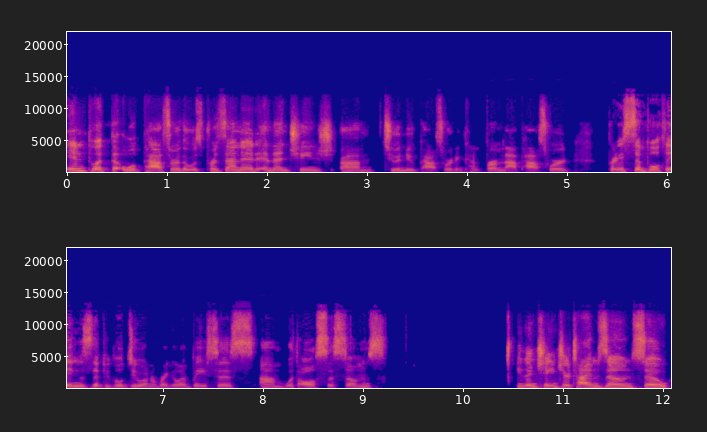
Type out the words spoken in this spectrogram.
input the old password that was presented and then change um, to a new password and confirm that password. Pretty simple things that people do on a regular basis um, with all systems. You can change your time zone. So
